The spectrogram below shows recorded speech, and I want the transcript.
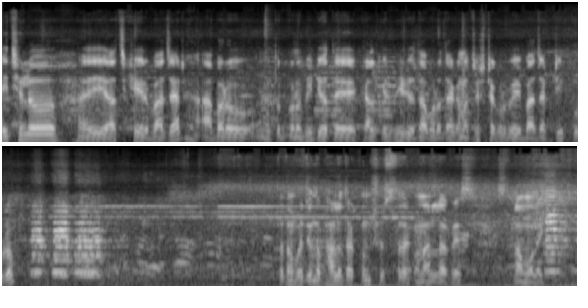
এই ছিল, এই আজকের বাজার। আবারও নতুন কোনো ভিডিওতে, কালকের ভিডিওতে আবারও দেখানোর চেষ্টা করবে এই বাজারটি পুরো। প্রথম পর্যন্ত ভালো থাকুন, সুস্থ থাকুন। আল্লাহ হাফেজ। আসসালামু আলাইকুম।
